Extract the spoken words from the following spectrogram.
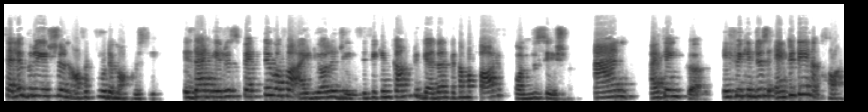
celebration of a true democracy is that irrespective of our ideologies, if we can come together and become a part of conversation, and I think uh, if we can just entertain a thought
